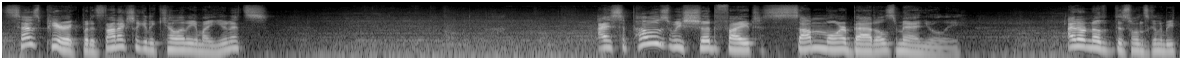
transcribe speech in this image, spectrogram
It says Pyrrhic, but it's not actually going to kill any of my units. I suppose we should fight some more battles manually. I don't know that this one's going to be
